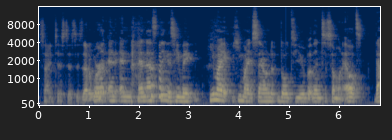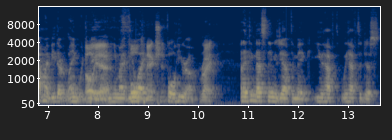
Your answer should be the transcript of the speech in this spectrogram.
scientistist is that a Well, word and and and that's the thing is he may he might he might sound dull to you, but then to someone else that might be their language. Oh, maybe, yeah. and he might be Full like connection. full hero. right And I think that's the thing is you have to make you have to, we have to just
